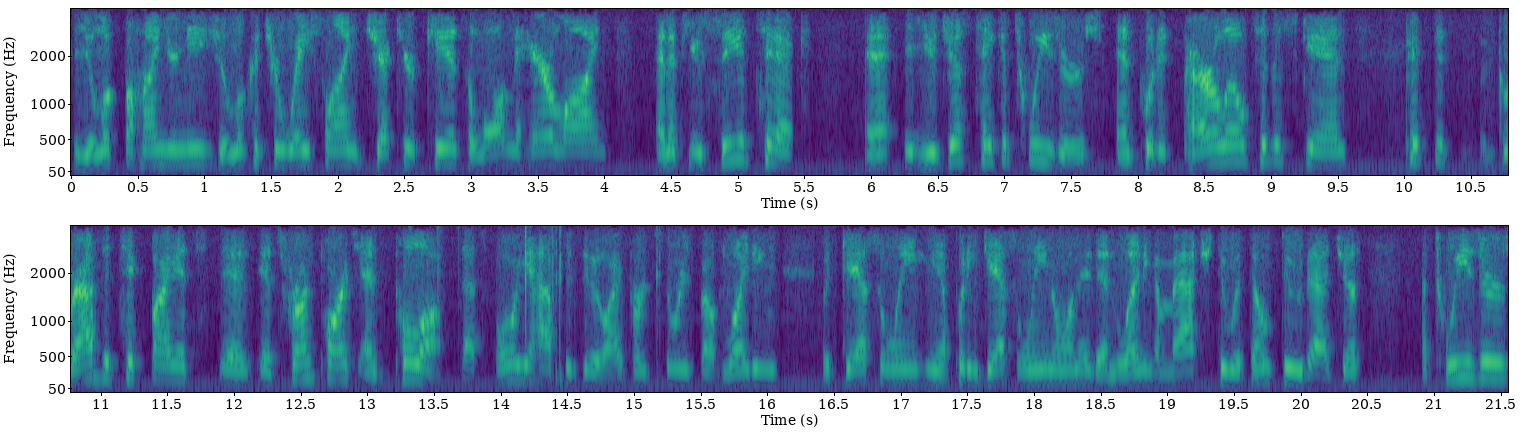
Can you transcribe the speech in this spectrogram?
You look behind your knees. You look at your waistline. Check your kids along the hairline. And if you see a tick, uh, you just take a tweezers and put it parallel to the skin pick the, grab the tick by its its front parts and pull up. That's all you have to do. I've heard stories about lighting with gasoline, you know, putting gasoline on it and lighting a match to it. Don't do that. Just a tweezers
